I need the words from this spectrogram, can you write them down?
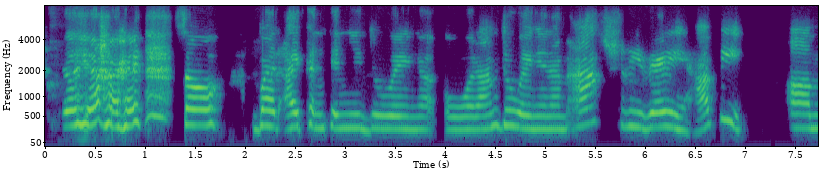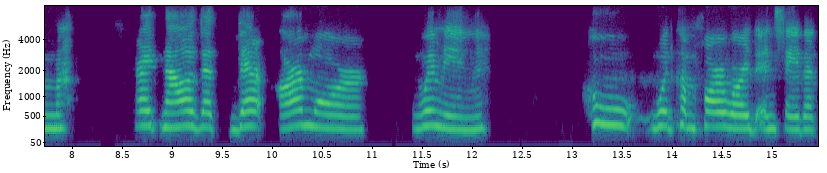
yeah, right. So, but I continue doing what I'm doing, and I'm actually very happy. Um, right now that there are more women who would come forward and say that,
